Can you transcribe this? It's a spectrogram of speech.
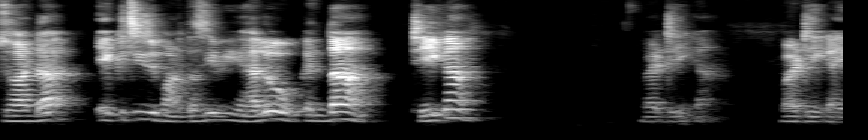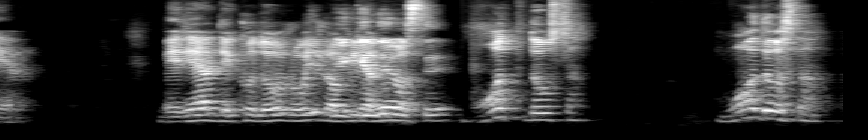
ਤੁਹਾਡਾ ਇੱਕ ਚੀਜ਼ ਬਣਦਾ ਸੀ ਵੀ ਹੈਲੋ ਕਿੱਦਾਂ? ਠੀਕ ਆ ਮੈਂ ਠੀਕ ਆ ਮੈਂ ਠੀਕ ਆ ਯਾਰ। ਮੇਰੇ ਆ ਦੇਖੋ ਦੋ ਰੋਜ਼ ਲੌਬੀ ਕਹਿੰਦੇ ਵਾਸਤੇ ਬਹੁਤ ਦੋਸਤ ਆ। ਬਹੁਤ ਦੋਸਤ ਆ।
